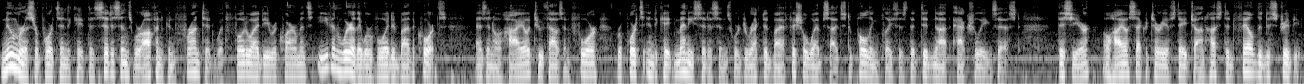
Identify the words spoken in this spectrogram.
Numerous reports indicate that citizens were often confronted with photo ID requirements even where they were voided by the courts. As in Ohio 2004, reports indicate many citizens were directed by official websites to polling places that did not actually exist. This year, Ohio Secretary of State John Husted failed to distribute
